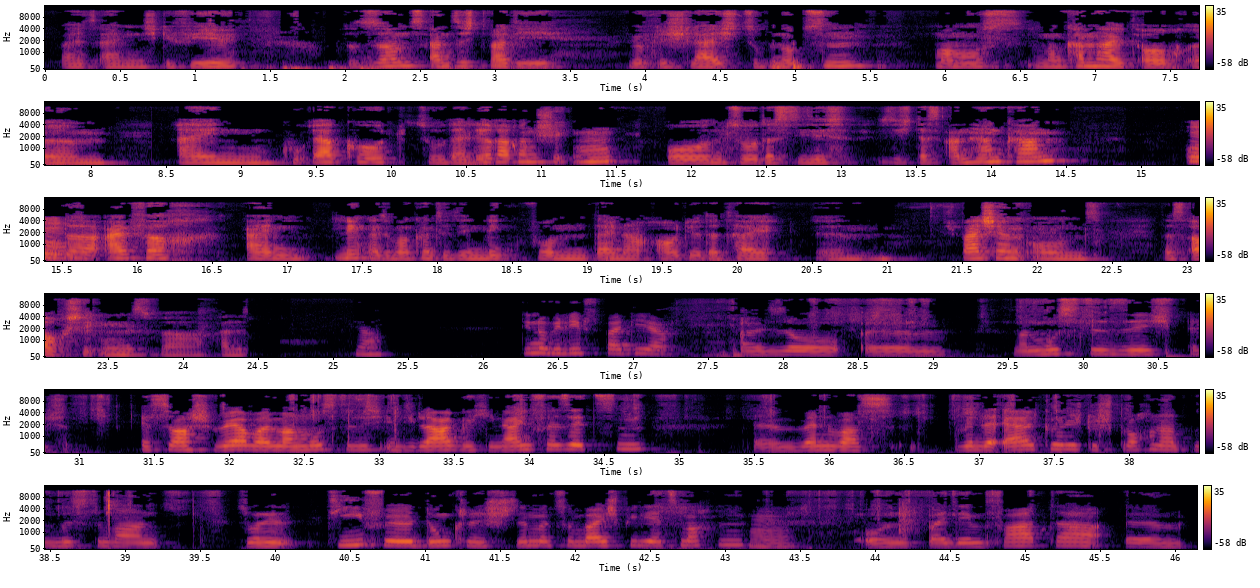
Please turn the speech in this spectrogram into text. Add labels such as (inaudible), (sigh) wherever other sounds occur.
weil es einem nicht gefiel. Sonst an sich war die wirklich leicht zu benutzen. Man muss, man kann halt auch ähm, einen QR-Code zu der Lehrerin schicken und so, dass sie sich, das anhören kann. Mhm. Oder einfach ein Link, also man könnte den Link von deiner Audiodatei ähm, speichern und das auch schicken. Das war alles. Ja. Dino, wie lieb's bei dir? Also, ähm, man musste sich, es, war schwer, weil man musste sich in die Lage hineinversetzen. Ähm, wenn was, wenn der Erlkönig gesprochen hat, müsste man so eine tiefe, dunkle Stimme zum Beispiel jetzt machen. Hm. Und bei dem Vater ähm,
